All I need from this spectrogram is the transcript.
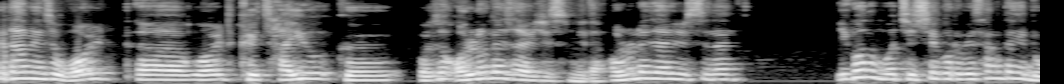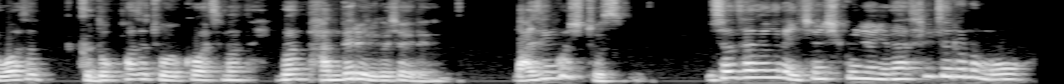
그 다음에 이제 월, 어, 월, 그 자유, 그, 뭐죠? 언론의 자유 지수입니다. 언론의 자유 지수는 이거는 뭐 지체 그룹이 상당히 놓아서, 그 높아서 좋을 것 같지만 이건 반대로 읽으셔야 됩니다. 낮은 것이 좋습니다. 2004년이나 2019년이나 실제로는 뭐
